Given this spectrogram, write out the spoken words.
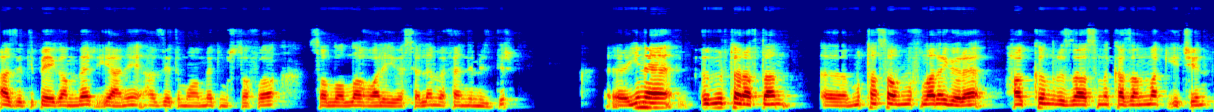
Hz. Peygamber yani Hz. Muhammed Mustafa sallallahu aleyhi ve sellem Efendimiz'dir. Yine öbür taraftan mutasavvıflara göre hakkın rızasını kazanmak için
